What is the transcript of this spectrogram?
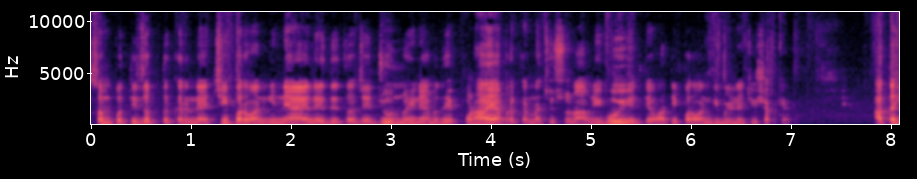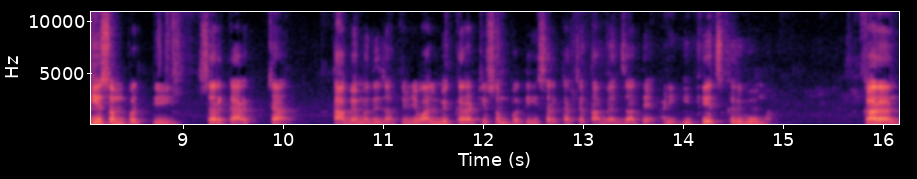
संपत्ती जप्त करण्याची परवानगी न्यायालय देतं जे जून महिन्यामध्ये पुन्हा या प्रकरणाची सुनावणी होईल तेव्हा ती परवानगी मिळण्याची शक्यता आता ही संपत्ती सरकारच्या ताब्यामध्ये जाते म्हणजे वाल्मिक कराडची संपत्ती ही सरकारच्या ताब्यात जाते आणि इथेच खरी गोम आहे कारण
